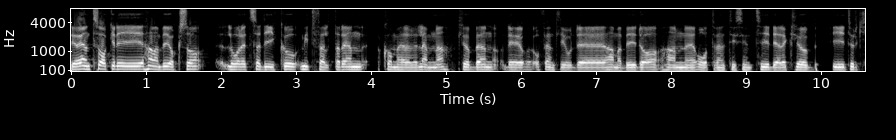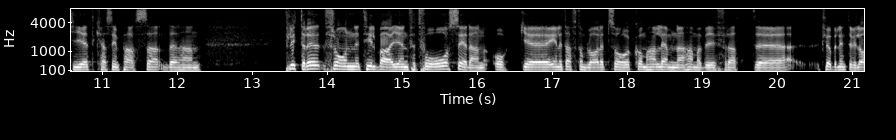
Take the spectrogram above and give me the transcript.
Det har hänt saker i Hammarby också. Loret Sadiko, mittfältaren, kommer lämna klubben. Det offentliggjorde Hammarby idag. Han återvände återvänder till sin tidigare klubb i Turkiet, Kasimpasa, där han flyttade från till Bayern för två år sedan och eh, enligt Aftonbladet så kommer han lämna Hammarby för att eh, klubben inte vill eh,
